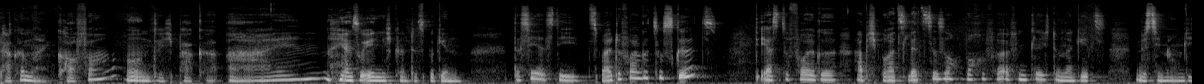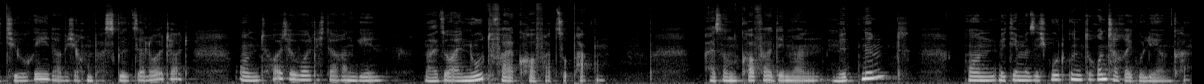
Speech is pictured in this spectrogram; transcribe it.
packe meinen Koffer und ich packe ein. Ja, so ähnlich könnte es beginnen. Das hier ist die zweite Folge zu Skills. Die erste Folge habe ich bereits letzte Woche veröffentlicht und da geht es ein bisschen mehr um die Theorie. Da habe ich auch ein paar Skills erläutert. Und heute wollte ich daran gehen, mal so einen Notfallkoffer zu packen. Also einen Koffer, den man mitnimmt und mit dem man sich gut und runterregulieren kann.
